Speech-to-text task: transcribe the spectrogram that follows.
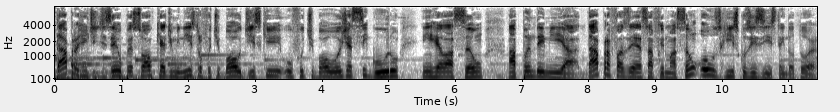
Dá pra gente dizer, o pessoal que administra o futebol diz que o futebol hoje é seguro em relação à pandemia. Dá para fazer essa afirmação ou os riscos existem, doutor?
